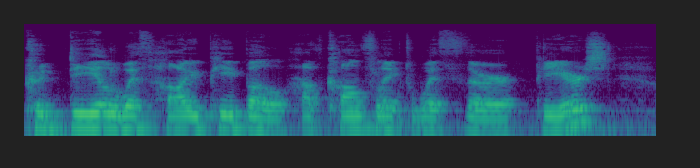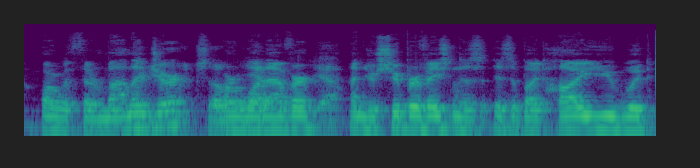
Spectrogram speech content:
could deal with how people have conflict with their peers or with their manager so, or whatever. yeah. And your supervision is, is about how you would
